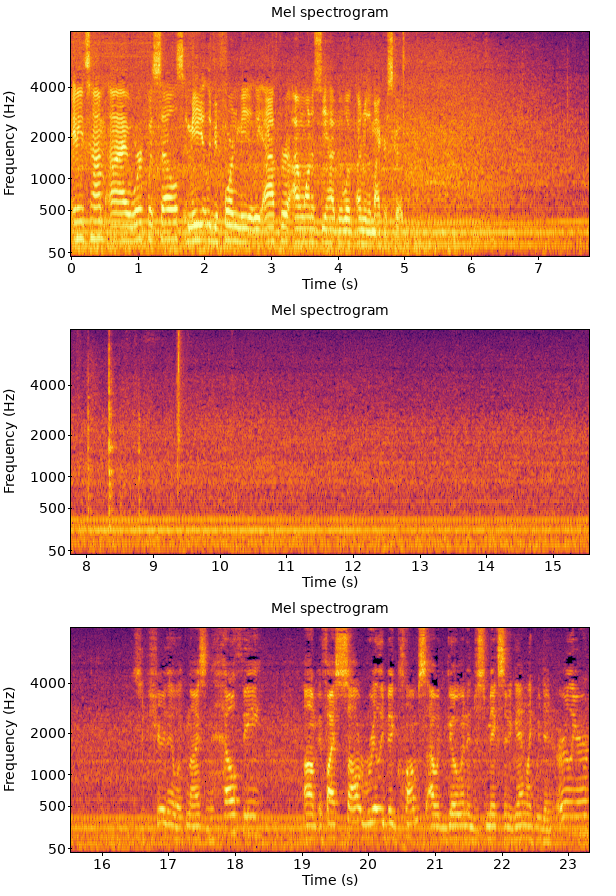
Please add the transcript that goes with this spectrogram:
anytime I work with cells, immediately before and immediately after, I want to see how they look under the microscope. So here they look nice and healthy. Um, if I saw really big clumps, I would go in and just mix it again like we did earlier.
